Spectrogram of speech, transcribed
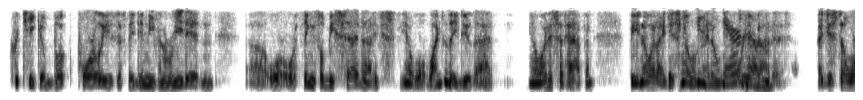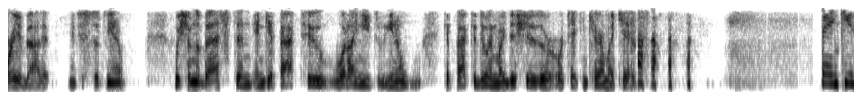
critique a book poorly as if they didn't even read it, and uh, or or things will be said, and I just, you know, well, why do they do that? You know, why does that happen? But you know what? I just Because don't. I don't worry them. about it. I just don't worry about it. It's just, you know, wish them the best and, and get back to what I need to, you know, get back to doing my dishes or, or taking care of my kids. Thank you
